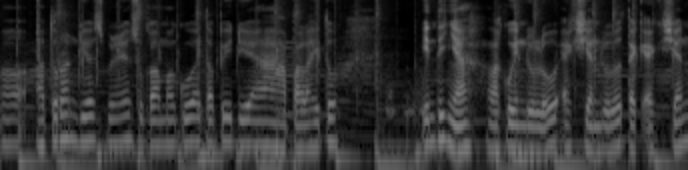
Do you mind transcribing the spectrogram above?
oh, aturan dia sebenarnya suka sama gue tapi dia ah, apalah itu. Intinya lakuin dulu action dulu take action.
